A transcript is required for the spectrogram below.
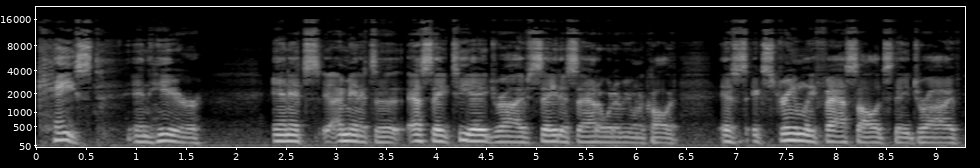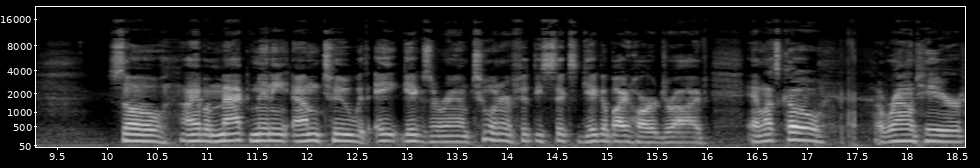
cased in here, and it's, I mean, it's a SATA drive, SATA, SATA, whatever you want to call it. It's extremely fast solid state drive. So I have a Mac Mini M2 with 8 gigs of RAM, 256 gigabyte hard drive. And let's go around here.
